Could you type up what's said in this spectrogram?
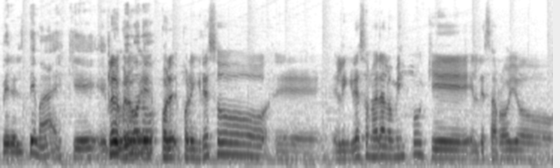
Pero el tema es que. eh, claro pero eh, por, por ingreso, el ingreso no era lo mismo que el desarrollo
